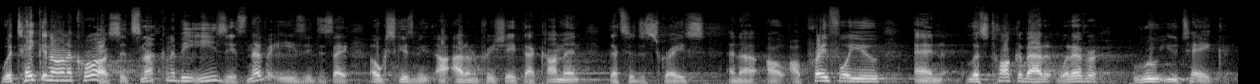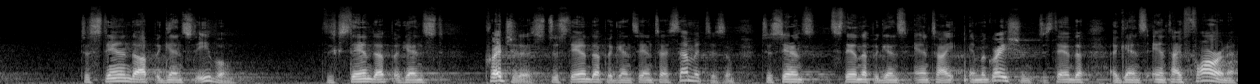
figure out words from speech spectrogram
we're taking on a cross. It's not going to be easy. It's never easy to say, oh, excuse me, I, I don't appreciate that comment. That's a disgrace. And uh, I'll, I'll pray for you and let's talk about it, whatever route you take, to stand up against evil, to stand up against prejudice, to stand up against anti Semitism, to stand, stand up against anti immigration, to stand up against anti foreigner,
